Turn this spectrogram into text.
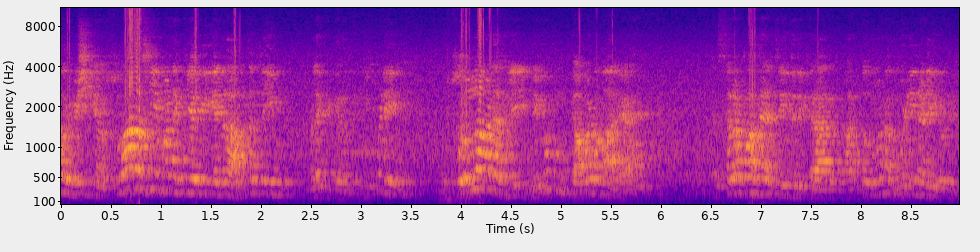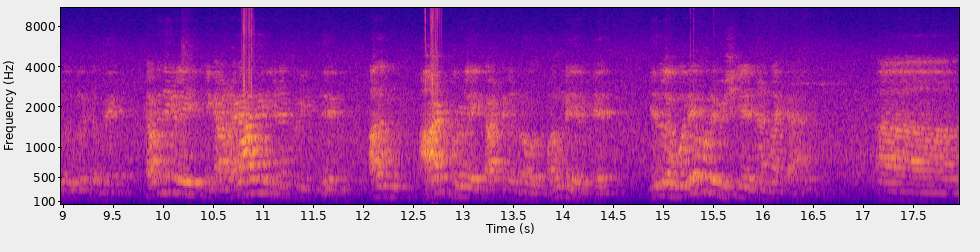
ஒரு விஷயம் சுவாரஸ்யமான கேள்வி என்ற அர்த்தத்தையும் விளக்குகிறது. இப்படி சொல்லாடல்களில் மிகவும் கவனமாக சிறப்பாக செய்திருக்கிறார் அற்புதமான மொழி நடைகளுக்கு வந்திருக்கிறது கவிதைகளை மிக அழகாக இனக்குறித்து அதன் ஆட்பொருளை காட்டுகின்ற ஒரு பண்பு இருக்கு. இதுல ஒரே ஒரு விஷயம் என்னன்னாக்கா ஆஹ்,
